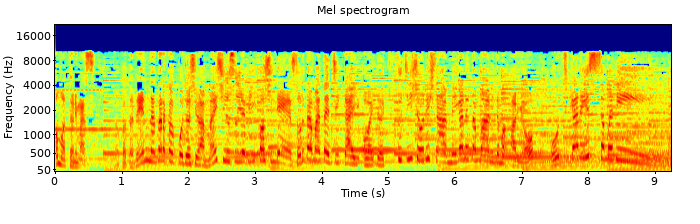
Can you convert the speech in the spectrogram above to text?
思っております。ということで、なだらか向上心は毎週水曜日更新です。それではまた次回、お相手は菊池翔でした。メガネたまわりでもあるよ。お疲れ様です。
